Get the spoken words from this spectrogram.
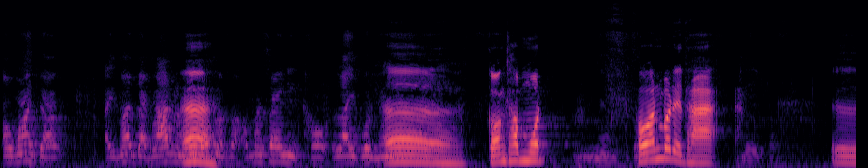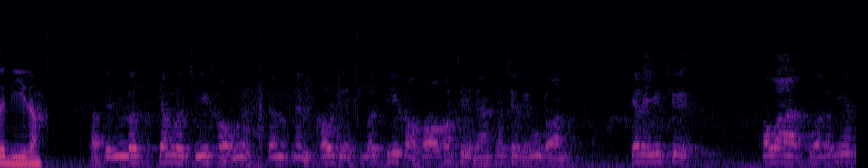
เอามาจากไอ้มาจากร้านมันเออแล้วก็เอามาใส่นี่เขาไล่คนเออกองทัพหมดเนี่ยเพราะวันบ่ได้ทาเลยครับเออดีเนาะ ถ้าเป็นรถจังรถสีเขาเนี่ยจังนั่นเขาจะรถสีเขาพอเขาซื้อนะเขาซื้อไปอุดรก็เลยยังซื้อเพราะว่าผัวกับเมียไป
